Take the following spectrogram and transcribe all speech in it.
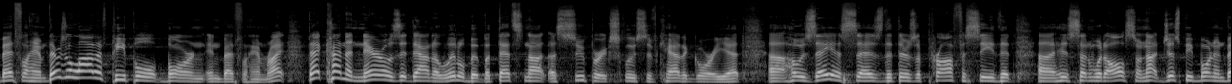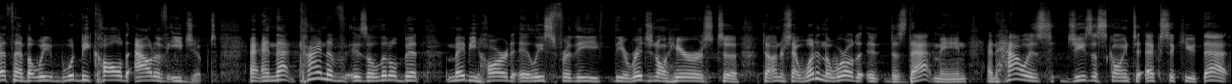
Bethlehem. There's a lot of people born in Bethlehem, right? That kind of narrows it down a little bit, but that's not a super exclusive category yet. Uh, Hosea says that there's a prophecy that uh, his son would also not just be born in Bethlehem, but we would be called out of Egypt. And, and that kind of is a little bit maybe hard, at least for the, the original hearers to, to understand what in the world does that mean, and how is Jesus going to execute that?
